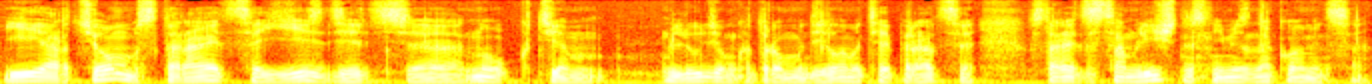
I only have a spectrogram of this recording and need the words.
И Артем старается ездить, э, ну, к тем людям, которым мы делаем эти операции, старается сам лично с ними знакомиться.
